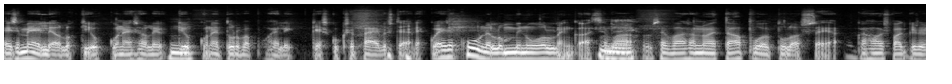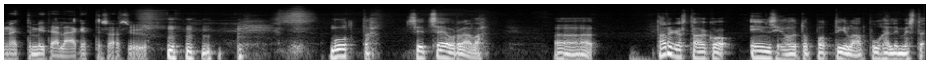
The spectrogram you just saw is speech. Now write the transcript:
ei se meille ollut kiukkunen, se oli mm. kiukkunen turvapuhelikeskuksen päivystäjälle, kun ei se kuunnellut minua ollenkaan. Se, niin. vaan, se vaan sanoi, että apu on tulossa ja hän olisi vaan kysynyt, että mitä lääkettä saa syy. Mutta sitten seuraava. Ö, tarkastaako ensihoito potilaan puhelimesta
